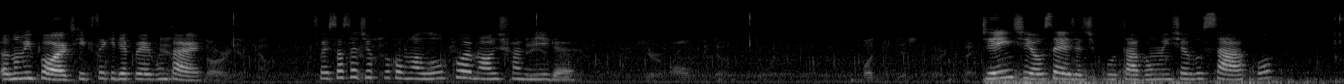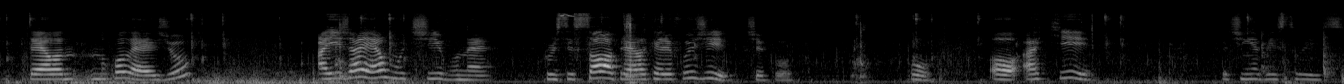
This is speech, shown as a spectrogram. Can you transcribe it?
Eu não me importo. O que, que você queria perguntar? Foi só seu tio que ficou maluco ou é mal de família? Gente, ou seja, tipo, estavam enchendo o saco dela no colégio. Aí já é um motivo, né? Por si só, pra ela querer fugir. Tipo, pô, ó, aqui eu tinha visto isso.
